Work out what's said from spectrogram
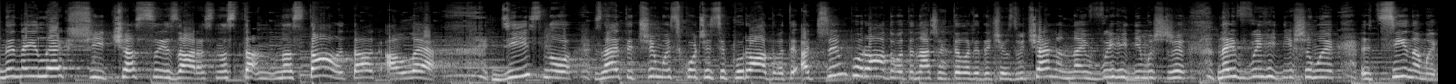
не найлегші часи зараз наста- настали, так, але дійсно, знаєте, чимось хочеться порадувати. А чим порадувати наших телеглядачів? Звичайно, найвигіднішими, найвигіднішими цінами.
